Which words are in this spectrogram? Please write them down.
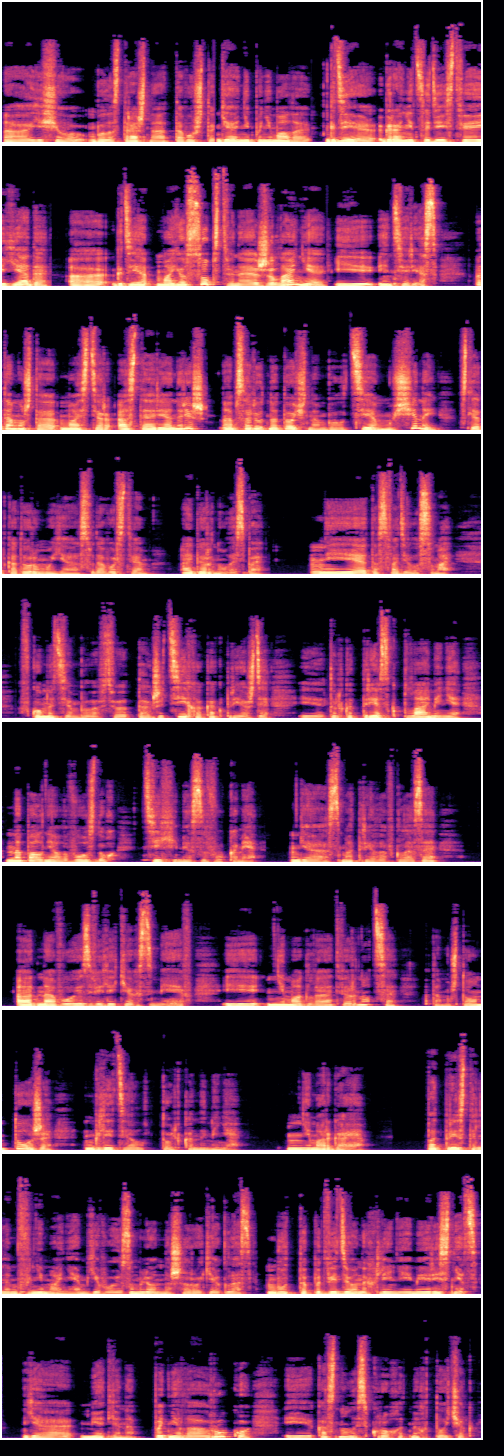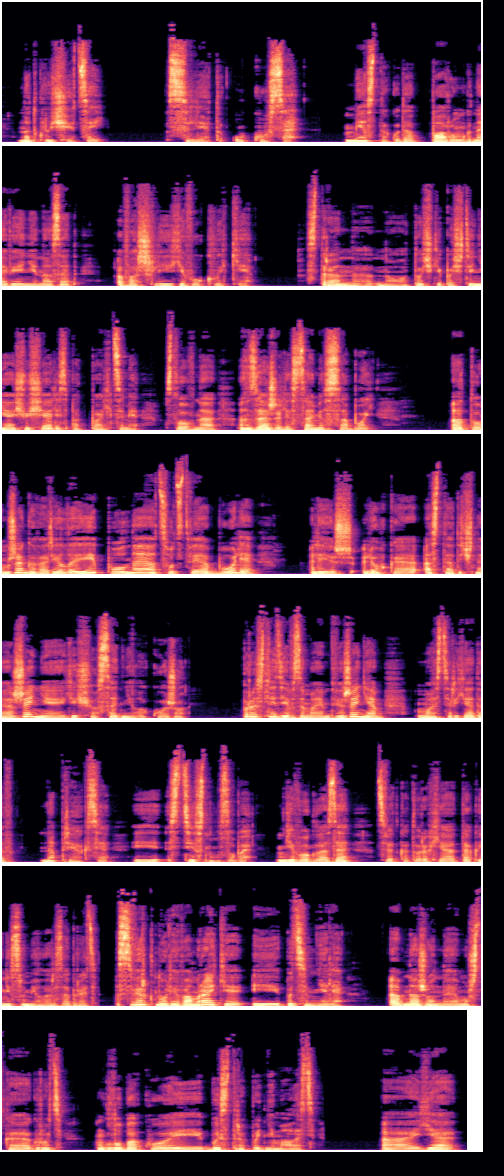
А еще было страшно от того, что я не понимала, где граница действия яда, а где мое собственное желание и интерес. Потому что мастер Астариан Риш абсолютно точно был тем мужчиной, вслед которому я с удовольствием обернулась бы. И это сводило с ума. В комнате было все так же тихо, как прежде, и только треск пламени наполнял воздух тихими звуками. Я смотрела в глаза одного из великих змеев и не могла отвернуться, потому что он тоже глядел только на меня, не моргая. Под пристальным вниманием его изумленно широких глаз, будто подведенных линиями ресниц, я медленно подняла руку и коснулась крохотных точек над ключицей. След укуса. Место, куда пару мгновений назад вошли его клыки. Странно, но точки почти не ощущались под пальцами, словно зажили сами с собой. О том же говорило и полное отсутствие боли, лишь легкое остаточное жжение еще соднило кожу. Проследив за моим движением, мастер ядов напрягся и стиснул зубы. Его глаза, цвет которых я так и не сумела разобрать, сверкнули во мраке и потемнели. Обнаженная мужская грудь глубоко и быстро поднималась. А я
